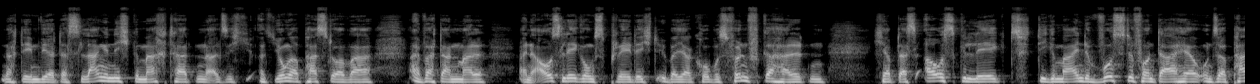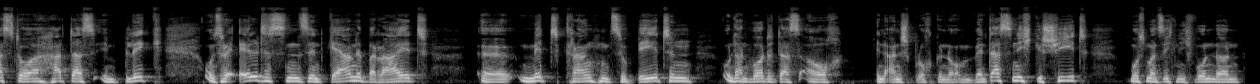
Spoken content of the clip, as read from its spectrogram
nachdem wir das lange nicht gemacht hatten, als ich als junger Pastor war, einfach dann mal eine Auslegungspredigt über Jakobus 5 gehalten. Ich habe das ausgelegt. Die Gemeinde wusste von daher, unser Pastor hat das im Blick. Unsere Ältesten sind gerne bereit, äh, mit Kranken zu beten. Und dann wurde das auch in Anspruch genommen. Wenn das nicht geschieht, muss man sich nicht wundern,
